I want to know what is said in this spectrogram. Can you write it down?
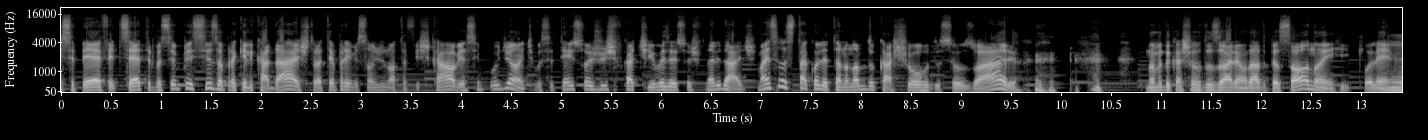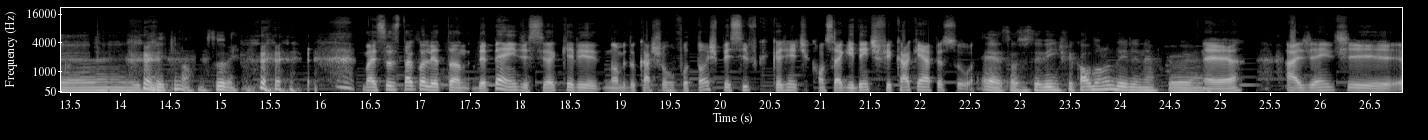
nome, CPF, etc, você precisa para aquele cadastro, até para emissão de nota fiscal e assim por diante. Você tem as suas justificativas e as suas finalidades. Mas se você está coletando o nome do cachorro do seu usuário, O nome do cachorro do usuário é um dado pessoal ou não, Henrique? Polêmico. É, eu diria que não, mas tudo bem. mas se você está coletando, depende. Se aquele nome do cachorro for tão específico que a gente consegue identificar quem é a pessoa. É, só se você identificar o dono dele, né? Porque... É. A gente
